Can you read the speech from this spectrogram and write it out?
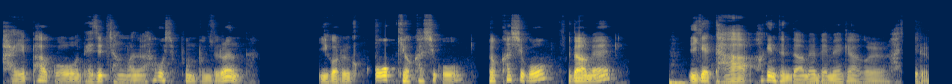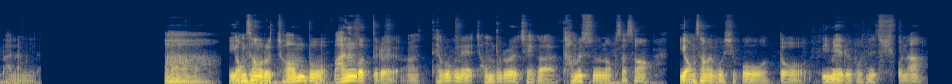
가입하고 내 집 장만을 하고 싶은 분들은 이거를 꼭 기억하시고 기억하시고 그 다음에 이게 다 확인된 다음에 매매 계약을 하시기를 바랍니다. 아, 이 영상으로 전부 많은 것들을 어, 대부분의 전부를 제가 담을 수는 없어서 이 영상을 보시고 또 이메일을 보내주시거나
